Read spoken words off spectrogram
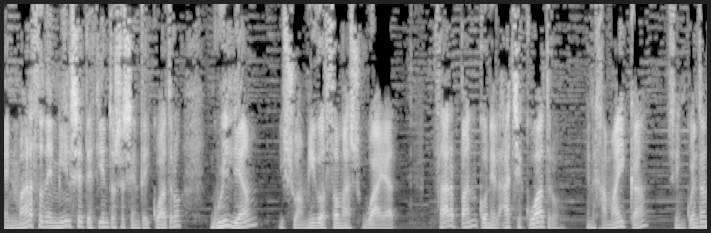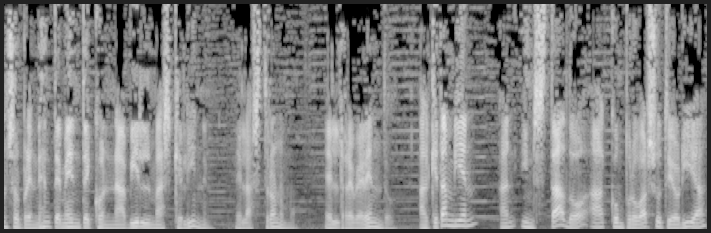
En marzo de 1764, William y su amigo Thomas Wyatt zarpan con el H4. En Jamaica se encuentran sorprendentemente con Nabil Maskelyne, el astrónomo, el reverendo, al que también han instado a comprobar su teoría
